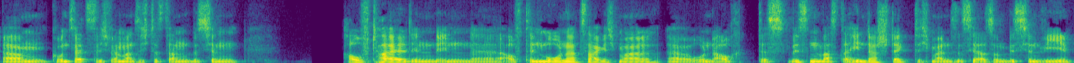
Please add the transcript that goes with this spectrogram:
Ähm, grundsätzlich, wenn man sich das dann ein bisschen aufteilt in, in, äh, auf den Monat, sage ich mal, äh, und auch das Wissen, was dahinter steckt. Ich meine, es ist ja so ein bisschen wie,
